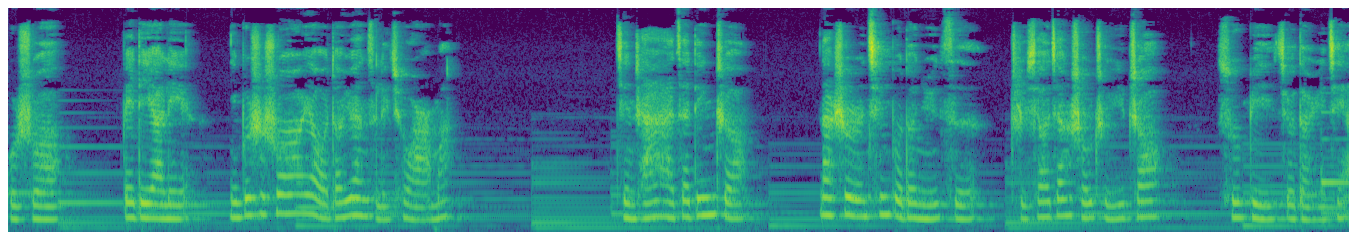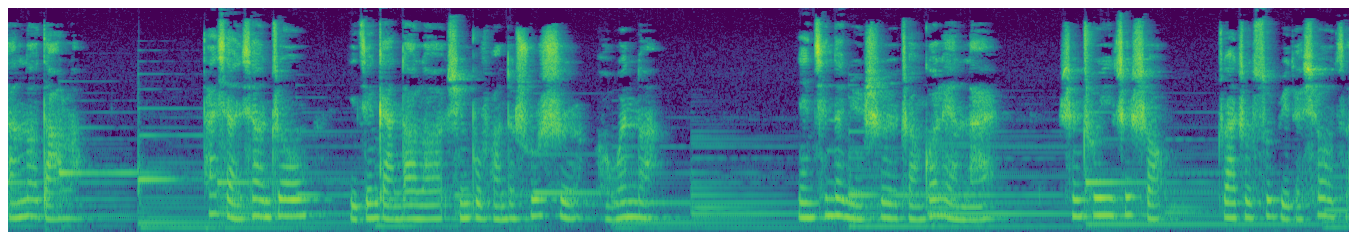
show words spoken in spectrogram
我说，贝蒂亚丽，你不是说要我到院子里去玩吗？”警察还在盯着那受人轻薄的女子，只需要将手指一招，苏比就等于进安乐岛了。他想象中已经感到了巡捕房的舒适和温暖。年轻的女士转过脸来。伸出一只手，抓住苏比的袖子，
